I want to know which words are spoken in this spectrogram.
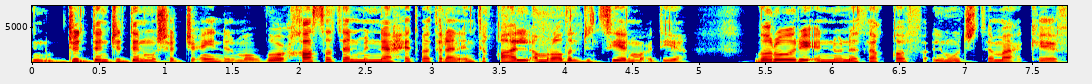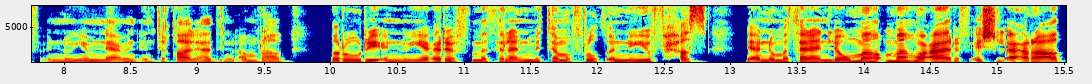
جدا جدا مشجعين للموضوع خاصة من ناحية مثلا انتقال الأمراض الجنسية المعدية. ضروري أنه نثقف المجتمع كيف أنه يمنع من انتقال هذه الأمراض. ضروري أنه يعرف مثلا متى مفروض أنه يفحص لأنه مثلا لو ما, ما هو عارف إيش الأعراض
